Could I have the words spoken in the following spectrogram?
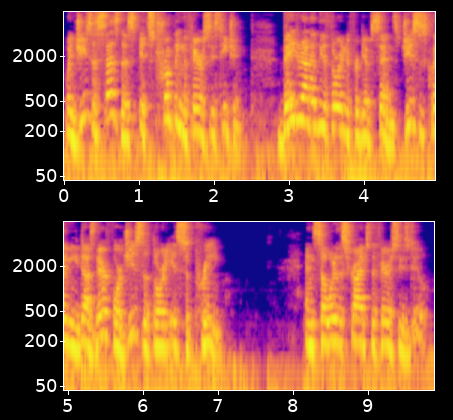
when Jesus says this, it's trumping the Pharisees' teaching. They do not have the authority to forgive sins. Jesus is claiming he does. Therefore, Jesus' authority is supreme. And so, what do the scribes and the Pharisees do?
